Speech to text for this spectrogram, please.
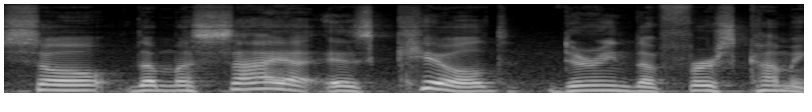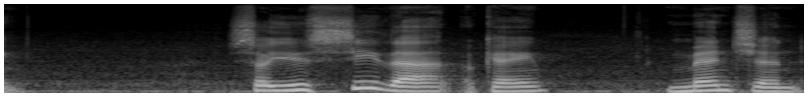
So the Messiah is killed during the first coming. So you see that, okay, mentioned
